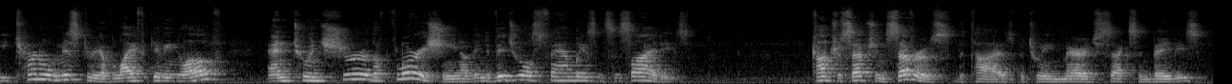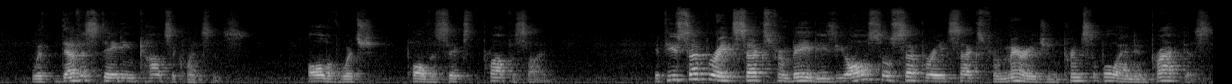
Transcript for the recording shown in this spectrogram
eternal mystery of life giving love and to ensure the flourishing of individuals, families, and societies. Contraception severs the ties between marriage, sex, and babies with devastating consequences, all of which Paul VI prophesied. If you separate sex from babies, you also separate sex from marriage in principle and in practice.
